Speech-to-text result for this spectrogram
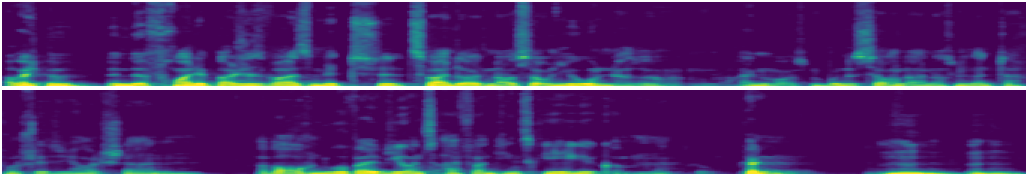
Aber ich bin, bin befreundet beispielsweise mit äh, zwei Leuten aus der Union, also einem aus dem Bundestag und einem aus dem Landtag von Schleswig-Holstein. Aber auch nur, weil wir uns einfach nicht ins Gehege kommen. Ne? So, können.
